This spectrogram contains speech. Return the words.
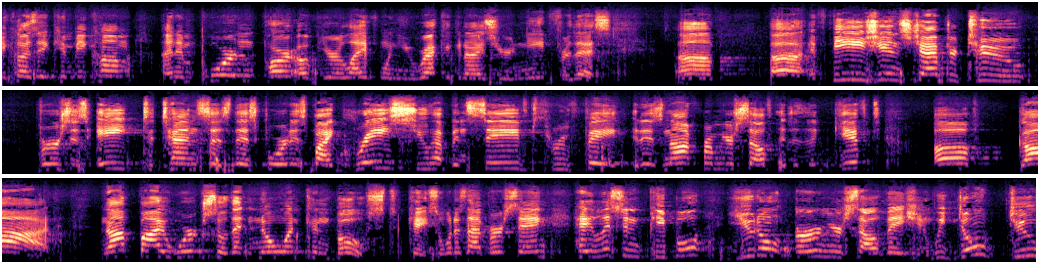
because it can become an important part of your life when you recognize your need for this. Um, uh, Ephesians chapter 2, verses 8 to 10 says this For it is by grace you have been saved through faith. It is not from yourself, it is a gift of God not by works so that no one can boast. Okay, so what is that verse saying? Hey, listen, people, you don't earn your salvation. We don't do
